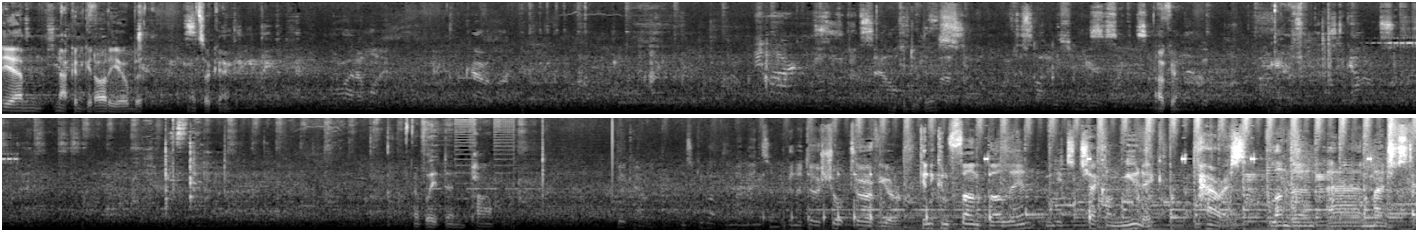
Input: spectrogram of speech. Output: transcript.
Yeah, I'm not going to get audio, but that's okay. We do this. Okay. Hopefully it didn't pop. Let's give up the momentum. We're going to do a short tour of Europe. Can you confirm Berlin? We need to check on Munich, Paris, London, and Manchester.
